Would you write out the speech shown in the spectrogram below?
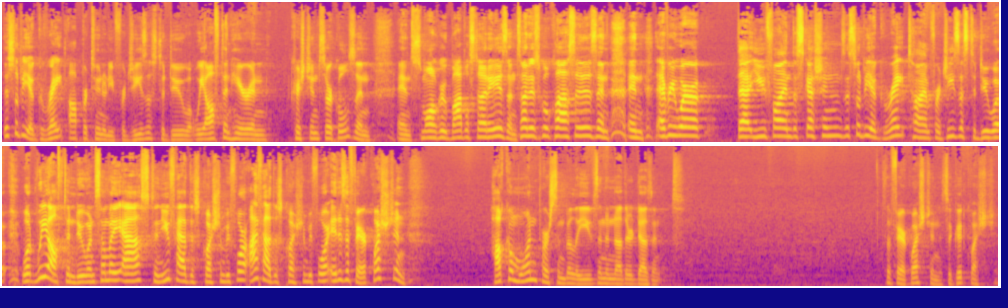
this would be a great opportunity for Jesus to do what we often hear in Christian circles and, and small group Bible studies and Sunday school classes and, and everywhere that you find discussions. This would be a great time for Jesus to do what, what we often do when somebody asks, and you've had this question before, I've had this question before. It is a fair question. How come one person believes and another doesn't? It's a fair question, it's a good question.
